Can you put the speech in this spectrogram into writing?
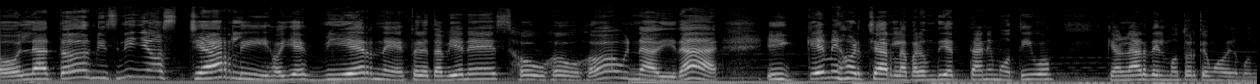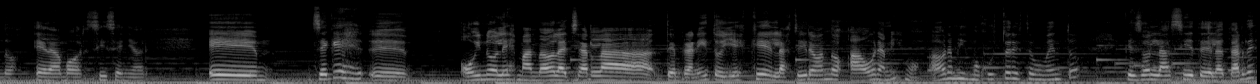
Hola a todos mis niños, Charlie. Hoy es viernes, pero también es ho ho ho Navidad. Y qué mejor charla para un día tan emotivo que hablar del motor que mueve el mundo, el amor, sí señor. Eh, sé que eh, hoy no les he mandado la charla tempranito y es que la estoy grabando ahora mismo, ahora mismo, justo en este momento, que son las 7 de la tarde,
